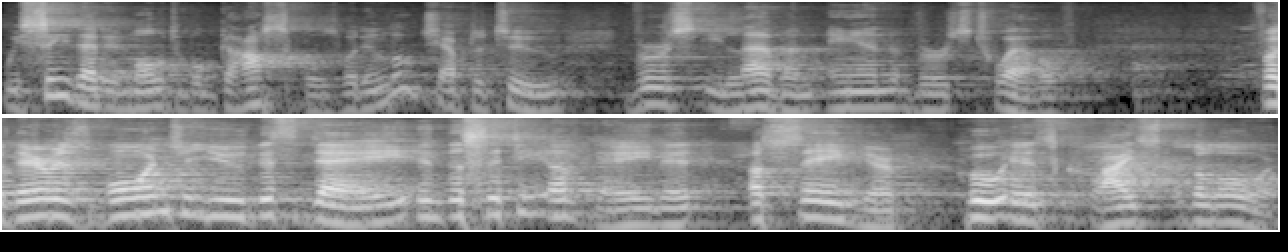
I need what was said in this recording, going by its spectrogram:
We see that in multiple Gospels, but in Luke chapter 2, verse 11 and verse 12, for there is born to you this day in the city of David a Savior who is Christ the Lord.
